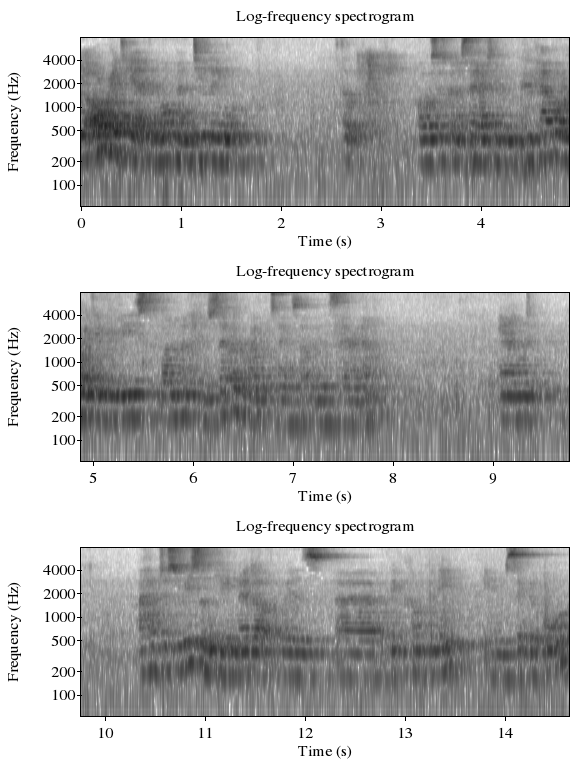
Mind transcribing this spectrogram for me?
We're already at the moment dealing, oh, I was just going to say actually, we have already released 107 orangutans up in this area. And I have just recently met up with uh, a big company in Singapore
